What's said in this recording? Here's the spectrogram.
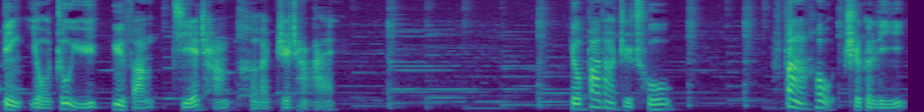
并有助于预防结肠和直肠癌。有报道指出，饭后吃个梨，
